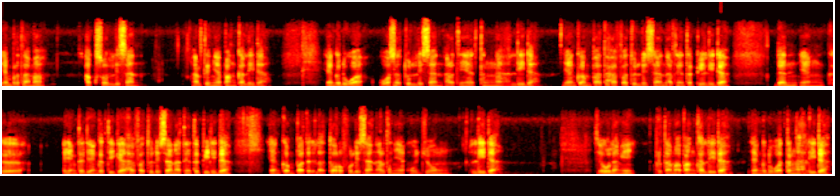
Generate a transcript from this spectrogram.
Yang pertama, aksul lisan, artinya pangkal lidah. Yang kedua, wasatul lisan, artinya tengah lidah. Yang keempat, hafatul lisan, artinya tepi lidah. Dan yang ke yang tadi yang ketiga hafatul lisan artinya tepi lidah. Yang keempat adalah torful lisan artinya ujung lidah. Saya ulangi, pertama pangkal lidah, yang kedua tengah lidah,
